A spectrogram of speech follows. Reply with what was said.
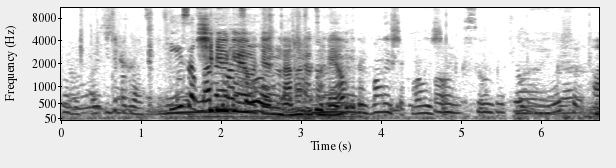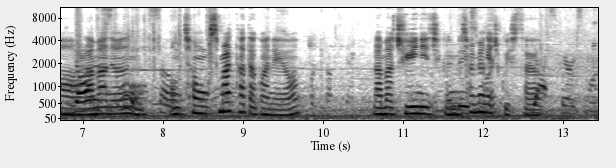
He's 11 11개월 된 라마라고 하네요. 아, 라마는 엄청 스마트하다고 하네요. 라마 주인이 지금 설명해주고 있어요. Yes, very smart.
